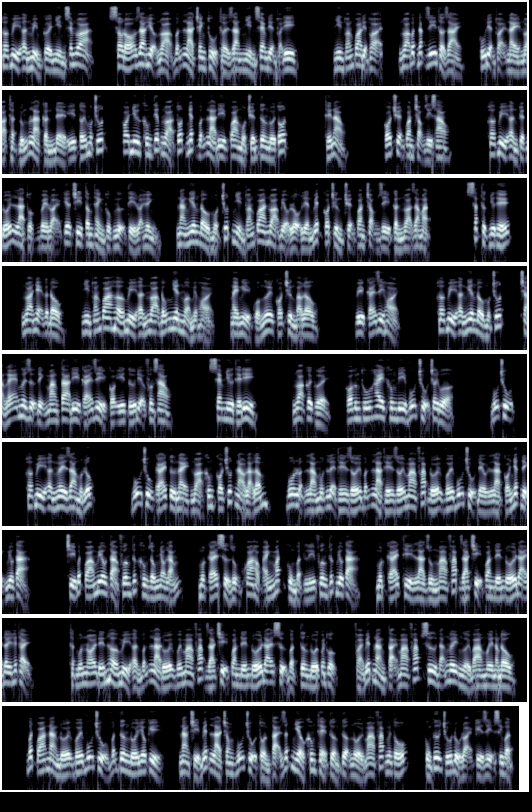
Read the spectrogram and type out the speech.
Hơ mỹ ẩn mỉm cười nhìn xem nọa, sau đó ra hiệu nọa vẫn là tranh thủ thời gian nhìn xem điện thoại đi. Nhìn thoáng qua điện thoại, nọa bất đắc dĩ thở dài, cú điện thoại này nọa thật đúng là cần để ý tới một chút, coi như không tiếp nọa tốt nhất vẫn là đi qua một chuyến tương đối tốt. Thế nào? Có chuyện quan trọng gì sao? Hơ mỹ ẩn tuyệt đối là thuộc về loại kia chi tâm thành thục ngự tỷ loại hình, nàng nghiêng đầu một chút nhìn thoáng qua nọa biểu lộ liền biết có chừng chuyện quan trọng gì cần nọa ra mặt. Xác thực như thế. Nọa nhẹ gật đầu, nhìn thoáng qua hờ mỹ ẩn nọa bỗng nhiên mở miệng hỏi, ngày nghỉ của ngươi có chừng bao lâu? Vì cái gì hỏi? Hờ mỹ ẩn nghiêng đầu một chút, chẳng lẽ ngươi dự định mang ta đi cái gì có ý tứ địa phương sao? Xem như thế đi. Nọa cười cười, có hứng thú hay không đi vũ trụ chơi đùa? Vũ trụ? Hờ mỹ ẩn ngây ra một lúc. Vũ trụ cái từ này nọa không có chút nào lạ lẫm vô luận là một lệ thế giới vẫn là thế giới ma pháp đối với vũ trụ đều là có nhất định miêu tả. Chỉ bất quá miêu tả phương thức không giống nhau lắm, một cái sử dụng khoa học ánh mắt cùng vật lý phương thức miêu tả, một cái thì là dùng ma pháp giá trị quan đến đối đại đây hết thảy. Thật muốn nói đến hờ mỹ ẩn vẫn là đối với ma pháp giá trị quan đến đối đại sự vật tương đối quen thuộc, phải biết nàng tại ma pháp sư đã ngây người ba mươi năm đâu. Bất quá nàng đối với vũ trụ vẫn tương đối yêu kỳ, nàng chỉ biết là trong vũ trụ tồn tại rất nhiều không thể tưởng tượng nổi ma pháp nguyên tố, cùng cư trú đủ loại kỳ dị sinh vật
